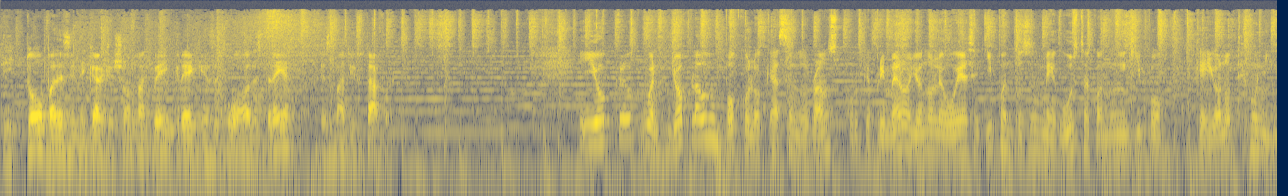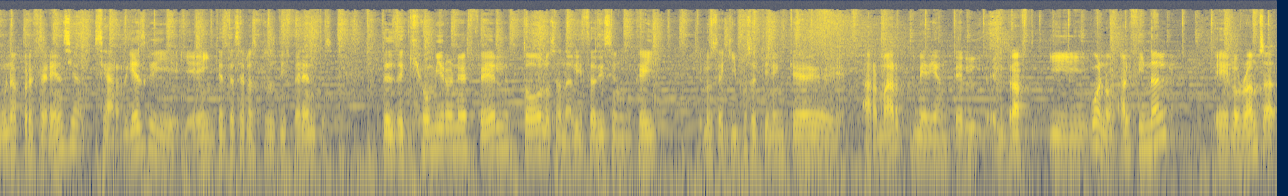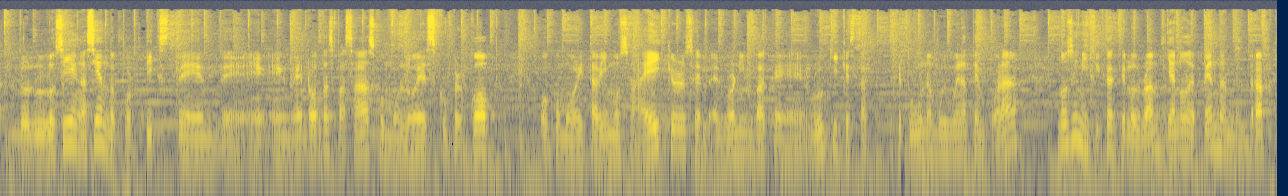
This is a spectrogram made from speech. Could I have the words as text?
Y todo parece indicar que Sean McVay cree que ese jugador estrella es Matthew Stafford. Y yo creo, bueno, yo aplaudo un poco lo que hacen los Rams porque primero yo no le voy a ese equipo, entonces me gusta cuando un equipo que yo no tengo ninguna preferencia se arriesgue y, e intente hacer las cosas diferentes. Desde que yo miro NFL, todos los analistas dicen, ok, los equipos se tienen que armar mediante el, draft. Y bueno, al final eh, los Rams ah, lo, siguen haciendo por picks en, en, rondas pasadas como lo es Cooper Cup, o como ahorita vimos a Akers, el, running back eh, rookie que, que tuvo una muy buena temporada, no significa que los Rams ya no dependan del draft,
